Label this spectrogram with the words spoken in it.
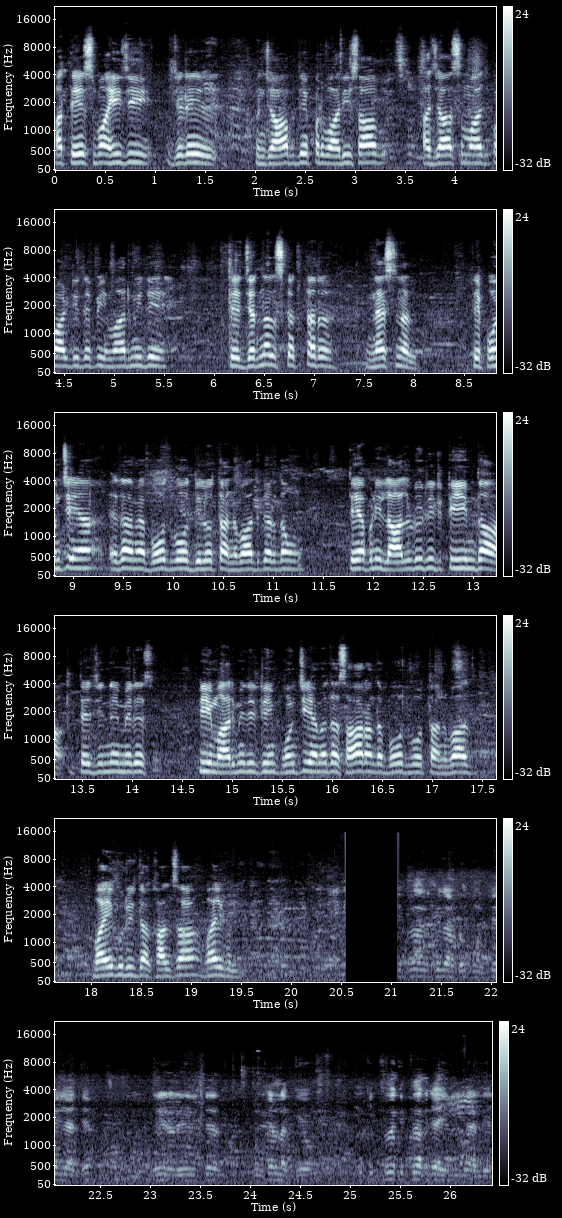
ਅਤੇ ਮਾਹੀ ਜੀ ਜਿਹੜੇ ਪੰਜਾਬ ਦੇ ਪਰਿਵਾਰੀ ਸਾਹਿਬ, ਆਜ਼ਾਦ ਸਮਾਜ ਪਾਰਟੀ ਦੇ ਭੀਮ ਆਰਮੀ ਦੇ ਤੇ ਜਨਰਲ ਸਕੱਤਰ ਨੈਸ਼ਨਲ ਤੇ ਪਹੁੰਚੇ ਆ ਇਹਦਾ ਮੈਂ ਬਹੁਤ ਬਹੁਤ ਦਿਲੋਂ ਧੰਨਵਾਦ ਕਰਦਾ ਹਾਂ ਤੇ ਆਪਣੀ ਲਾਲੜੂ ਦੀ ਟੀਮ ਦਾ ਤੇ ਜਿੰਨੇ ਮੇਰੇ ਭੀਮ ਆਰਮੀ ਦੀ ਟੀਮ ਪਹੁੰਚੀ ਹੈ, ਮੈਂ ਤਾਂ ਸਾਰਿਆਂ ਦਾ ਬਹੁਤ ਬਹੁਤ ਧੰਨਵਾਦ। ਵਾਹਿਗੁਰੂ ਜੀ ਦਾ ਖਾਲਸਾ, ਵਾਹਿਗੁਰੂ ਜੀ ਕੀ ਪਹੁੰਚੇ ਅੱਜ ਜਿਹੜੀ ਰੈਲੀ ਵਿੱਚ ਪਹੁੰਚਣ ਲੱਗੇ ਹੋ ਕਿੱਥੇ ਤੱਕ ਜਾਏਗੀ ਰੈਲੀ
